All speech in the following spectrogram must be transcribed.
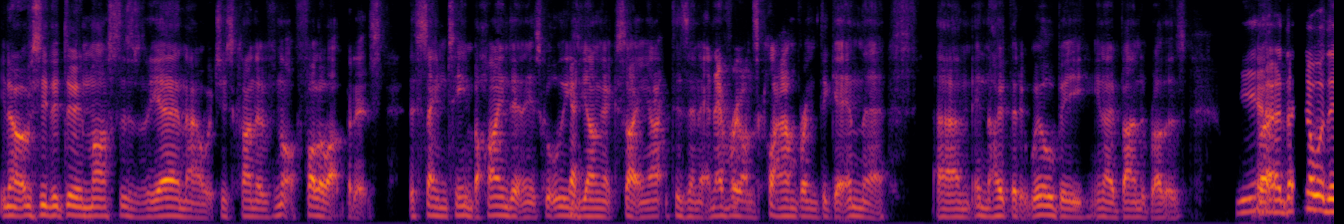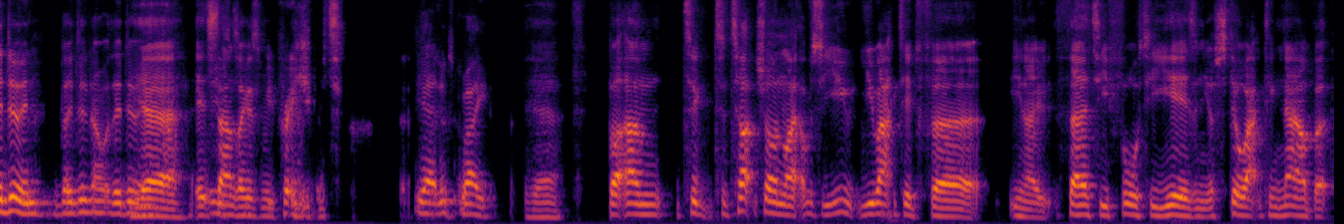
you know, obviously they're doing Masters of the Air now, which is kind of not a follow up, but it's the same team behind it. And it's got all these Yeah. young, exciting actors in it, and everyone's clamoring to get in there um, in the hope that it will be, you know, Band of Brothers. Yeah, they know what they're doing. They do know what they're doing. Yeah, it sounds like it's going to be pretty good. yeah, it looks great. Yeah. But um to to touch on like obviously you you acted for you know 30 40 years and you're still acting now but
